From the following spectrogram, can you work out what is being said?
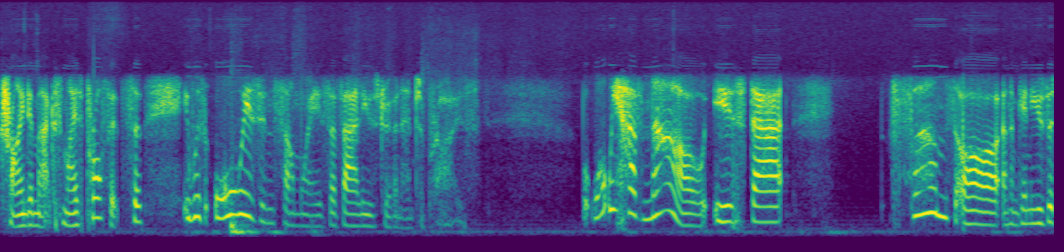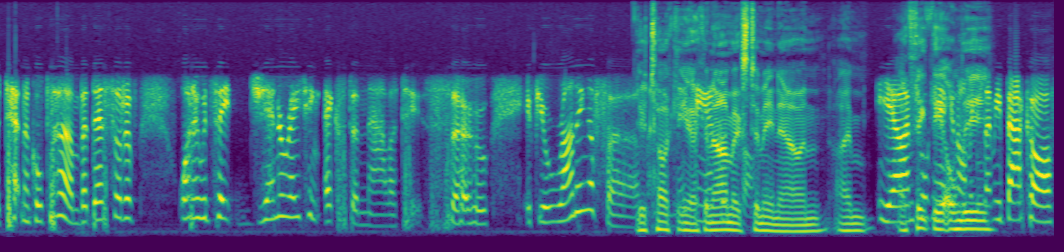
trying to maximize profits. So it was always, in some ways, a values driven enterprise. But what we have now is that firms are, and I'm going to use a technical term, but they're sort of what I would say generating externalities. So if you're running a firm, you're talking economics to me now, and I'm yeah, I am think talking the economics. only. Let me back off.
